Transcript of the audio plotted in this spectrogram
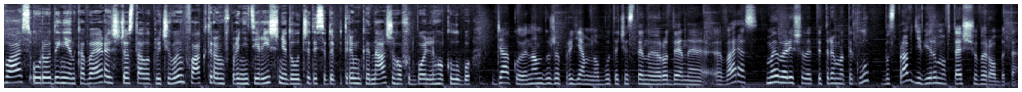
вас у родині НКВР, що стало ключовим фактором в прийнятті рішення долучитися до підтримки нашого футбольного клубу. Дякую, нам дуже приємно бути частиною родини Верес. Ми вирішили підтримати клуб, бо справді віримо в те, що ви робите.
